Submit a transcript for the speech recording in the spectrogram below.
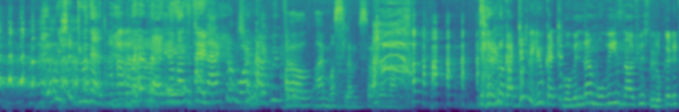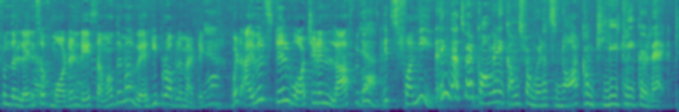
We should do that. Wear bangles on An stage. actor, what happens? Well, I'm Muslim, so I don't know. Will you cut it? Will you cut it? Govinda movies now, if you look at it from the lens of modern day, some of them are very problematic. Yeah. But I will still watch it and laugh because Yeah. it's funny. I think that's where comedy comes from when it's not completely correct.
